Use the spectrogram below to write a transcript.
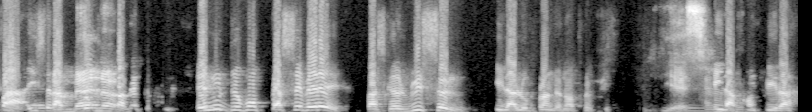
pas, il sera avec nous. Et nous devons persévérer parce que lui seul, il a le plan de notre vie. Yes. Et il accomplira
